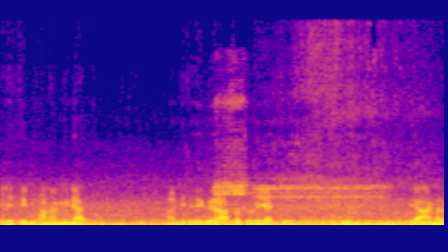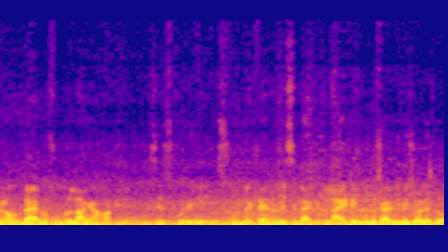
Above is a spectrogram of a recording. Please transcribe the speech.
এই যে তিনখানা মিনার, আর নিচে দেখবে রাস্তা চলে যাচ্ছে। এই আন্ডারগ্রাউন্ডটা এত সুন্দর লাগে আমাকে, বিশেষ করে সন্ধ্যের টাইমে বেশি লাগে। লাইটিংগুলো চারিদিকে জ্বলে তো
